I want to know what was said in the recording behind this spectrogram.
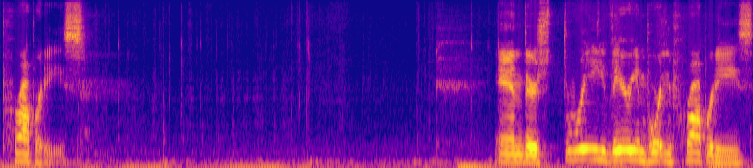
properties. And there's three very important properties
